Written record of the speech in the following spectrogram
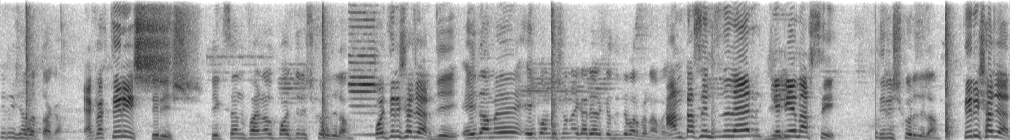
তিরিশ হাজার টাকা। এক লাখ তিরিশ? তিরিশ। ফিক্স অ্যান্ড ফাইনাল পঁয়ত্রিশ করে দিলাম। পঁয়ত্রিশ হাজার? জি এই দামে এই কন্ডিশনে গাড়ি আর কেউ দিতে পারবে না ভাই। আন্টাস ইঞ্জিনের কেটিএম আরসি তিরিশ করে দিলাম। তিরিশ হাজার?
